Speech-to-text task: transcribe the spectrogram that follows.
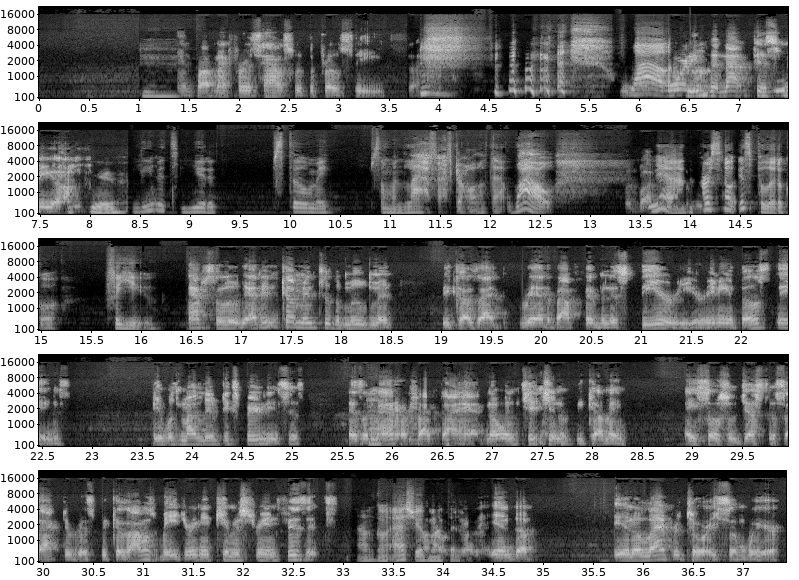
mm. and bought my first house with the proceeds. So. wow. Warning to not piss me off. Leave it to you to still make someone laugh after all of that. Wow. Yeah, the personal is political for you. Absolutely. I didn't come into the movement because I read about feminist theory or any of those things. It was my lived experiences. As a mm. matter of fact, I had no intention of becoming a social justice activist because I was majoring in chemistry and physics. I was going to ask you about that. End up in a laboratory somewhere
